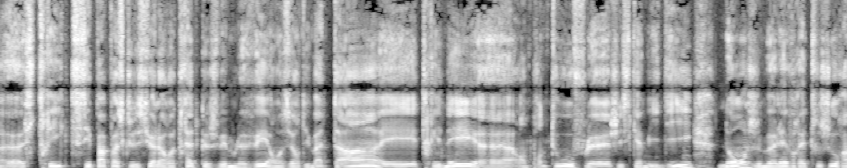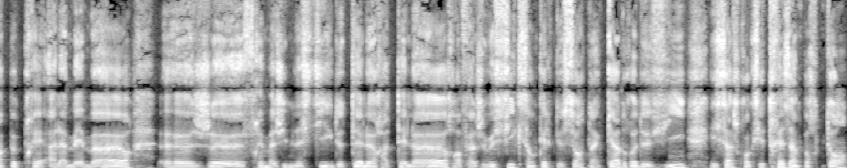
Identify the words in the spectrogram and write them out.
euh, strict. C'est pas parce que je suis à la retraite que je vais me lever à 11 heures du matin et traîner euh, en pantoufles jusqu'à midi. Non, je me lèverai toujours à peu près à la même heure. Euh, je ferai ma gymnastique de telle heure à telle heure. Enfin, je me fixe en quelque sorte un cadre de vie. Et ça, je crois que c'est très important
